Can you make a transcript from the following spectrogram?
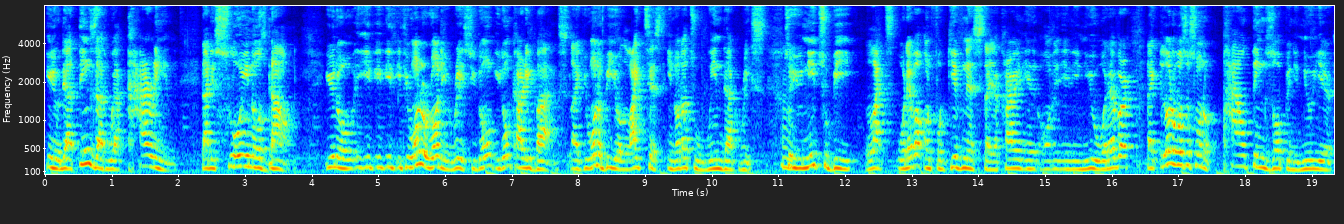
You know, there are things that we are carrying that is slowing us down. You know, if, if, if you want to run a race, you don't you don't carry bags. Like you want to be your lightest in order to win that race. Mm. So you need to be light. Whatever unforgiveness that you're carrying in, in, in you, whatever. Like a lot of us just want to pile things up in the new year.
